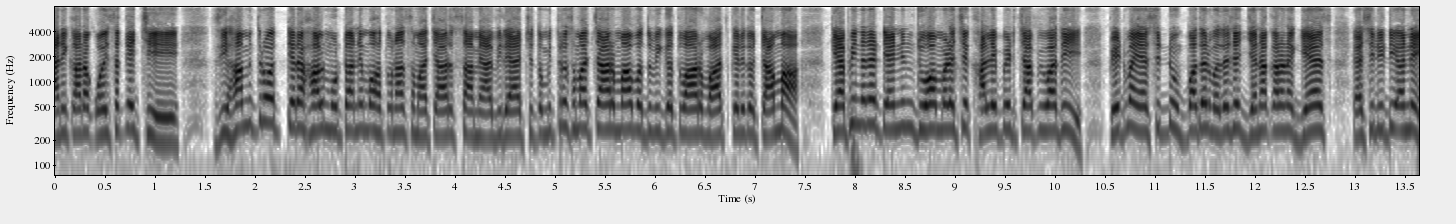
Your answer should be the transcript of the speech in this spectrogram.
હાનિકારક હોઈ શકે છે. જી હા મિત્રો, અત્યારે હાલ મોટા મહત્વના સમાચાર સામે આવી રહ્યા છે. તો મિત્રો, સમાચારમાં વધુ વિગતવાર વાત કરીએ તો ચામાં કેફીન અને ટેનિન જોવા મળે છે. ખાલી પેટ ચા પીવાથી પેટમાં એસિડનું ઉત્પાદન વધે છે. જેના કારણે ગેસ, એસિડિટી અને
